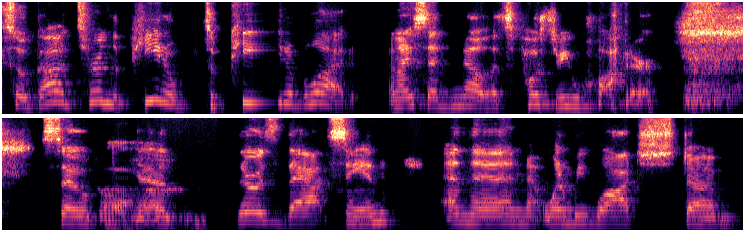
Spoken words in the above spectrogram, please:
So God turned the pee to, to pee to blood. And I said, no, that's supposed to be water. So yeah, there was that scene. And then when we watched, um,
